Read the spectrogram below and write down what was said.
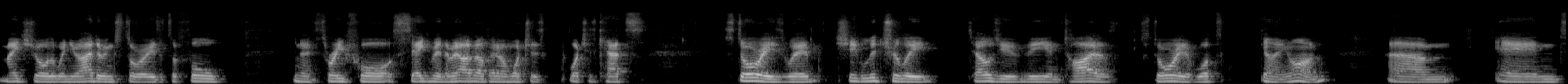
make sure that when you are doing stories, it's a full, you know, three four segment. I mean, I don't know if anyone watches watches Kat's stories where she literally tells you the entire story of what's going on. Um, and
